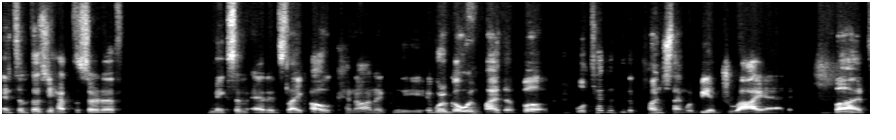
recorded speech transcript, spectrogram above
and sometimes you have to sort of make some edits like, oh, canonically, if we're going by the book, well, technically the punchline would be a dryad, but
